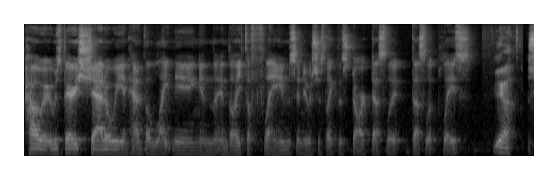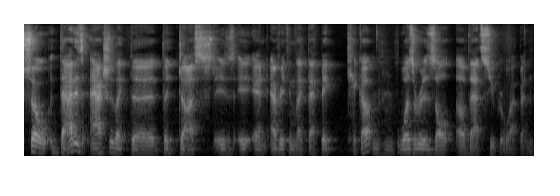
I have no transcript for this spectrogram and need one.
how it was very shadowy and had the lightning and the, and the, like the flames and it was just like this dark desolate desolate place. yeah. So that is actually like the the dust is and everything like that big kick up mm-hmm. was a result of that super weapon.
